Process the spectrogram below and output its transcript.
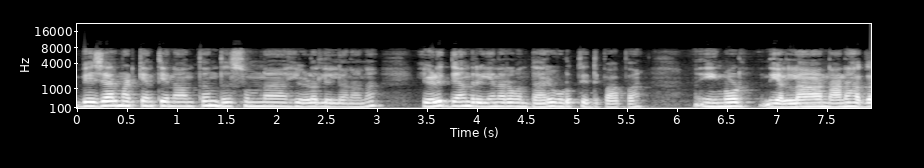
ಬೇಜಾರು ಮಾಡ್ಕೊಂತೀನ ಅಂತಂದು ಸುಮ್ಮನೆ ಹೇಳಲಿಲ್ಲ ನಾನು. ಹೇಳಿದ್ದೆ ಅಂದ್ರೆ ಏನಾರ ಒಂದು ದಾರಿ ಹುಡುಕ್ತಿದ್ದೆ ಪಾಪ. ಈಗ ನೋಡು, ಎಲ್ಲ ನಾನು ಹಗ್ಗ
